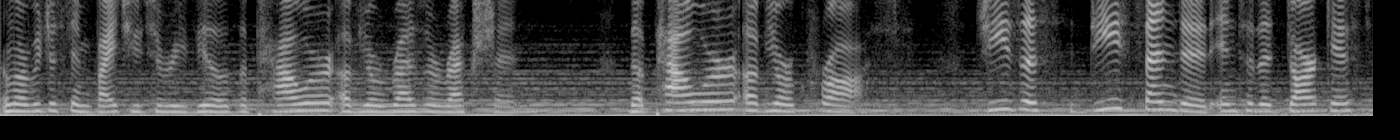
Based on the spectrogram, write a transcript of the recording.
And Lord, we just invite you to reveal the power of your resurrection, the power of your cross. Jesus descended into the darkest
